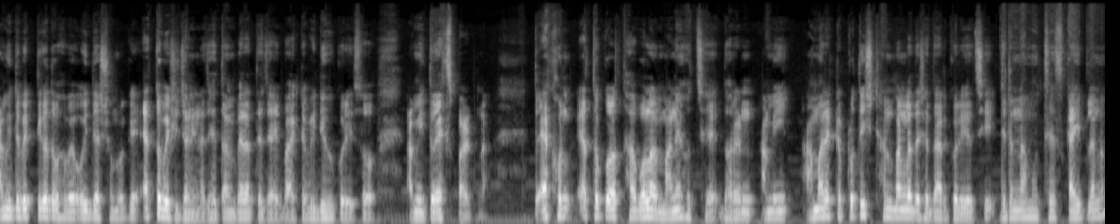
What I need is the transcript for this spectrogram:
আমি তো ব্যক্তিগতভাবে ওই দেশ সম্পর্কে এত বেশি জানি না। যেহেতু আমি বেড়াতে যাই বা একটা ভিডিও করি সো আমি তো এক্সপার্ট না। তো এখন এত কথা বলার মানে হচ্ছে, ধরেন আমি আমার একটা প্রতিষ্ঠান বাংলাদেশে দাঁড় করিয়েছি, যেটার নাম হচ্ছে স্কাই প্ল্যানো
